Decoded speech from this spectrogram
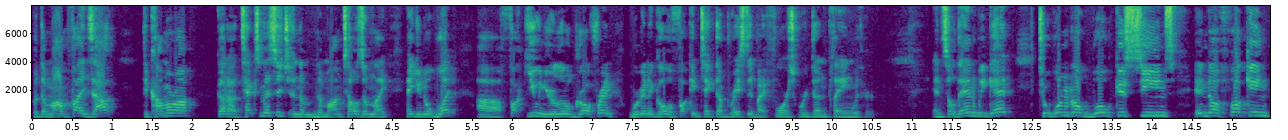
But the mom finds out the Kamran got a text message, and the, the mom tells him like, "Hey, you know what? Uh, fuck you and your little girlfriend. We're gonna go fucking take the bracelet by force. We're done playing with her." And so then we get to one of the wokest scenes in the fucking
